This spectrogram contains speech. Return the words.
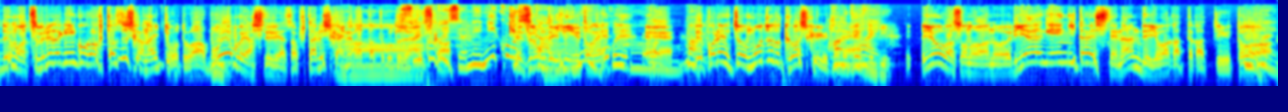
でも潰れた銀行が2つしかないってことはぼやぼやしてるやつは2人しかいなかったってことじゃないですか。ですよね。2個しか結論的に言うとね。これええ。まあでこれちょっともうちょっと詳しく言うとはい、ね、ぜひぜひ。要はそのあの利上げに対してなんで弱かったかっていうと、はい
